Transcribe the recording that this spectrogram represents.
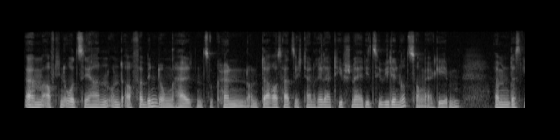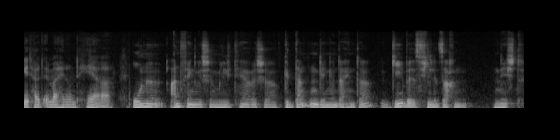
ähm, auf den Ozeanen und auch Verbindungen halten zu können. Und daraus hat sich dann relativ schnell die zivile Nutzung ergeben. Ähm, das geht halt immer hin und her. Ohne anfängliche militärische Gedankengänge dahinter gäbe es viele Sachen nicht,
